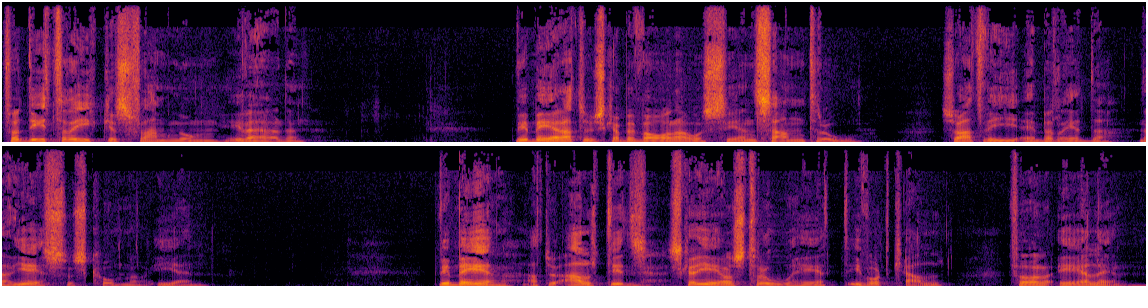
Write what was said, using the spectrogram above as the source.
för ditt rikes framgång i världen. Vi ber att du ska bevara oss i en sann tro så att vi är beredda när Jesus kommer igen. Vi ber att du alltid ska ge oss trohet i vårt kall för ELM.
